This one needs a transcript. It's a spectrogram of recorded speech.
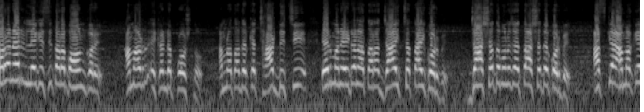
ধরনের লেগেসি তারা বহন করে? আমার এখানটা প্রশ্ন। আমরা তাদেরকে ছাড় দিচ্ছি। এর মানে এটা না, তারা যা ইচ্ছা তাই করবে। যার সাথে মনে যায় তার সাথে করবে। আজকে আমাকে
